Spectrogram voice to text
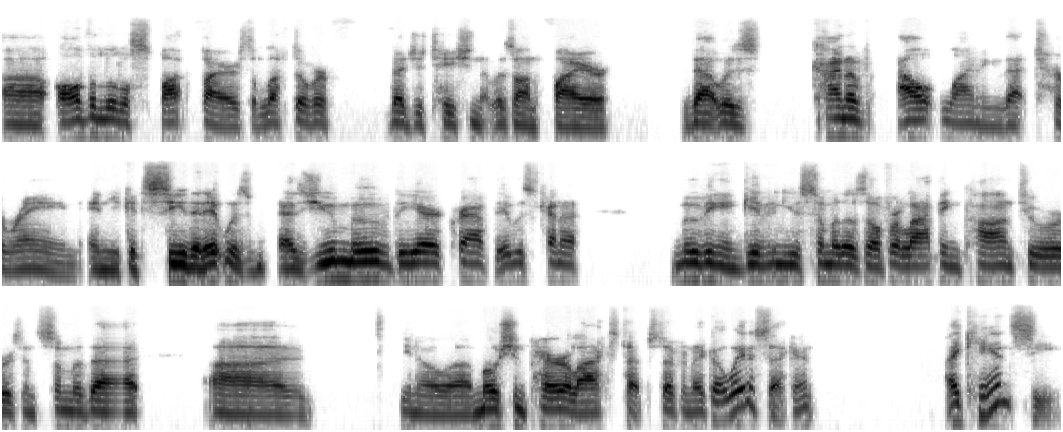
uh, all the little spot fires, the leftover vegetation that was on fire, that was kind of outlining that terrain. And you could see that it was, as you moved the aircraft, it was kind of moving and giving you some of those overlapping contours and some of that, uh, you know, uh, motion parallax type stuff. And like, oh, wait a second, I can see.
